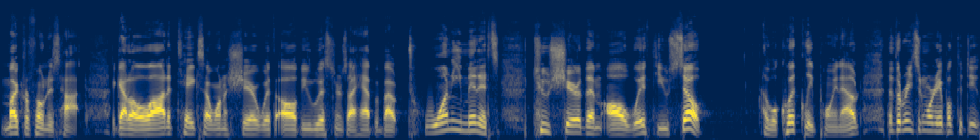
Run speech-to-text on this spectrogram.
microphone is hot. I got a lot of takes I want to share with all of you listeners. I have about 20 minutes to share them all with you. So, I will quickly point out that the reason we're able to do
